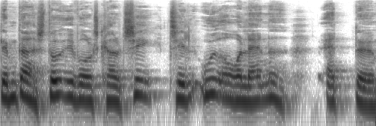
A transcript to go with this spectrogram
dem, der stod i vores kartotek til ud over landet, at, øh,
